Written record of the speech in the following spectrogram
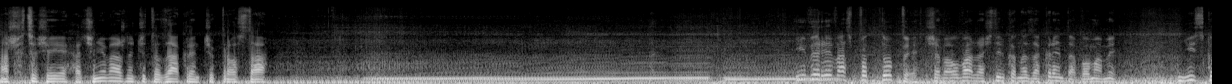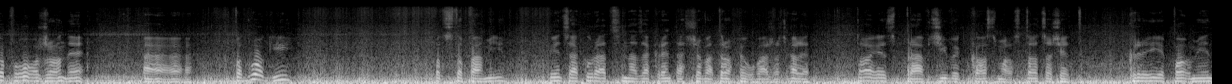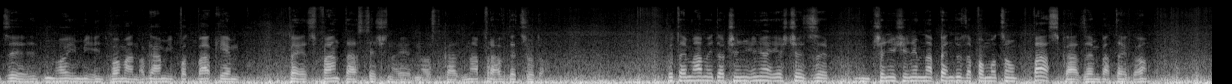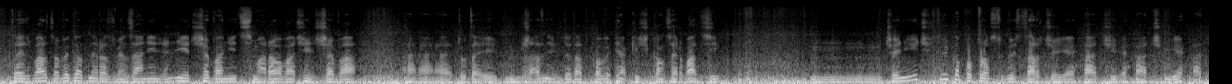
aż chce się jechać. Nieważne czy to zakręt, czy prosta. I wyrywa spod dupy. Trzeba uważać tylko na zakręta, bo mamy nisko położone e, podłogi pod stopami, więc akurat na zakrętach trzeba trochę uważać, ale to jest prawdziwy kosmos. To, co się kryje pomiędzy moimi dwoma nogami pod bakiem, to jest fantastyczna jednostka, naprawdę cudo. Tutaj mamy do czynienia jeszcze z przeniesieniem napędu za pomocą paska zębatego. To jest bardzo wygodne rozwiązanie, nie, nie trzeba nic smarować, nie trzeba e, tutaj żadnych dodatkowych jakichś konserwacji mm, czynić, tylko po prostu wystarczy jechać, jechać, jechać.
